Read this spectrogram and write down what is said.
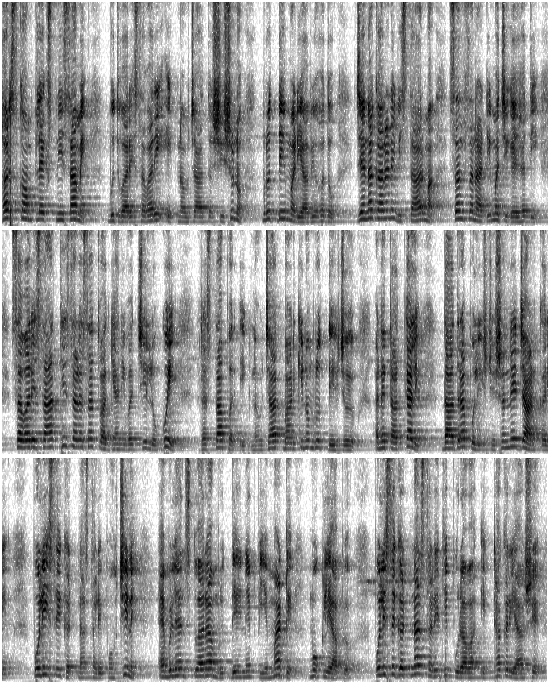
હર્ષ કોમ્પ્લેક્સની સામે બુધવારે સવારે એક નવજાત શિશુનો મૃતદેહ મળી આવ્યો હતો, જેના કારણે વિસ્તારમાં સનસનાટી મચી ગઈ હતી. સવારે સાતથી સાડા સાત વાગ્યાની વચ્ચે લોકોએ રસ્તા પર એક નવજાત બાળકીનો મૃતદેહ જોયો અને તાત્કાલિક દાદરા પોલીસ સ્ટેશનને જાણ કરી. પોલીસે ઘટના સ્થળે પહોંચીને એમ્બ્યુલન્સ દ્વારા મૃતદેહને પીએમ માટે મોકલી આપ્યો. પોલીસે ઘટના સ્થળેથી પુરાવા એકઠા કર્યા છે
